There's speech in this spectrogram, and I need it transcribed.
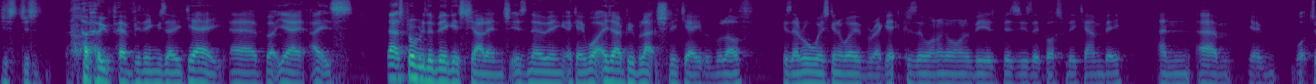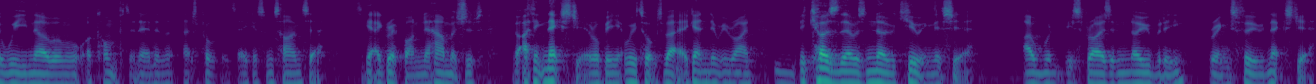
just just hope everything's okay. Uh, but yeah, it's that's probably the biggest challenge is knowing okay what are people actually capable of? Because they're always going to over egg it because they want to want to be as busy as they possibly can be. And um, you know what do we know and what are confident in? And that's probably taken some time to to get a grip on. You know how much is, I think next year will be we talked about it again didn't we Ryan? Because there was no queuing this year I wouldn't be surprised if nobody brings food next year.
